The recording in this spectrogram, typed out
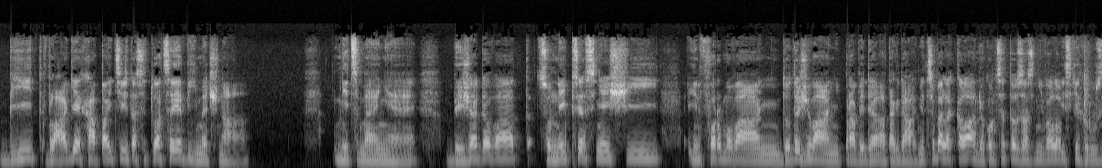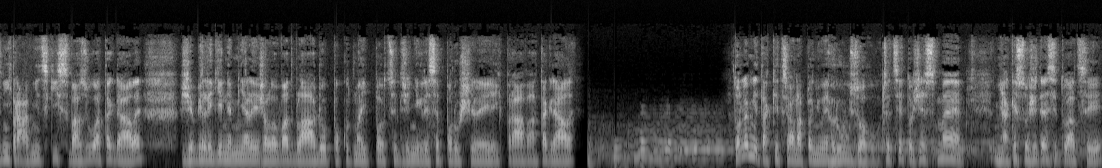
být vládě chápající, že ta situace je výjimečná Nicméně vyžadovat co nejpřesnější informování, dodržování pravidel a tak dále. Mě třeba lekalo a dokonce to zaznívalo i z těch různých právnických svazů a tak dále, že by lidi neměli žalovat vládu, pokud mají pocit, že někdy se porušili jejich práva a tak dále. Tohle mě taky třeba naplňuje hrůzou. Přeci to, že jsme v nějaké složité situaci,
